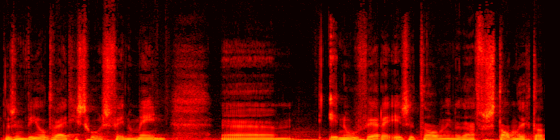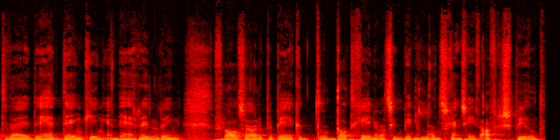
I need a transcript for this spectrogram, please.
dus een wereldwijd historisch fenomeen. Ehm, in hoeverre is het dan inderdaad verstandig dat wij de herdenking en de herinnering vooral zouden beperken tot datgene wat zich binnen de landsgrens heeft afgespeeld?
